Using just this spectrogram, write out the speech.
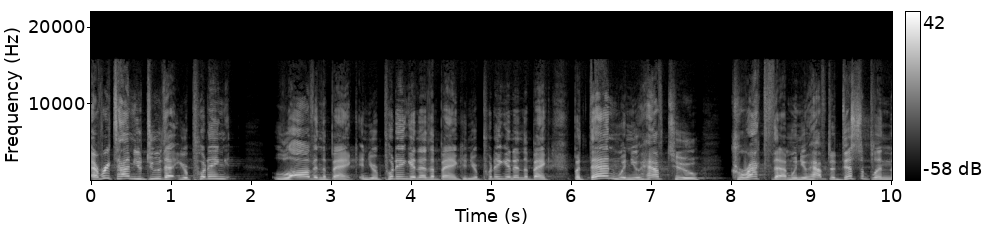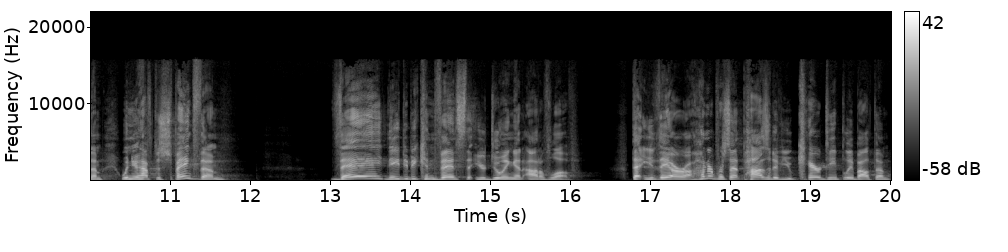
Every time you do that, you're putting love in the bank and you're putting it in the bank and you're putting it in the bank. But then when you have to correct them, when you have to discipline them, when you have to spank them, they need to be convinced that you're doing it out of love, that you, they are 100% positive you care deeply about them.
